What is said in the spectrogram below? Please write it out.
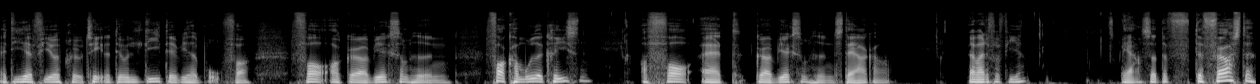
at de her fire prioriteter, det var lige det, vi havde brug for, for at gøre virksomheden, for at komme ud af krisen, og for at gøre virksomheden stærkere. Hvad var det for fire? Ja, så det, det første,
